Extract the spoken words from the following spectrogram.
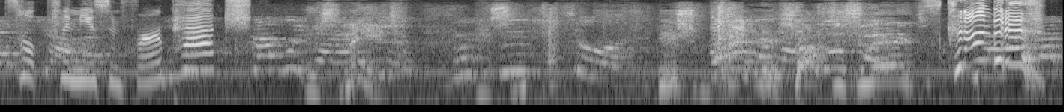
let's help Phineas and Furbpatch? It's. It's, it's, it's, it's, it's, it's, it's, it's, it's, it's,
